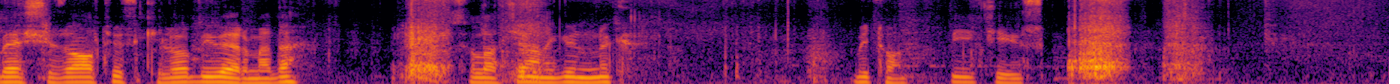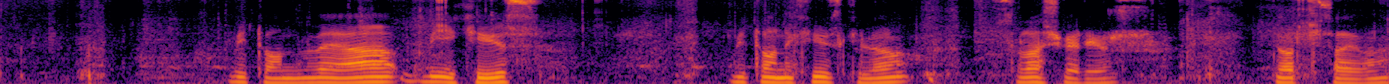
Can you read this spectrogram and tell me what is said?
500-600 kilo bir vermede sılaç yani günlük bir ton bir 200 bir ton veya bir 200 bir ton 200 kilo slash veriyoruz. 400 hayvana.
